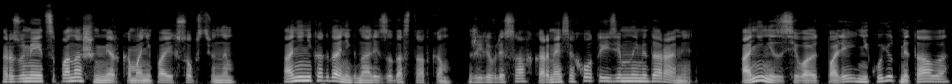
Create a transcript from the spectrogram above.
разумеется, по нашим меркам, а не по их собственным. Они никогда не гнались за достатком, жили в лесах, кормясь охотой и земными дарами. Они не засевают полей, не куют металла.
